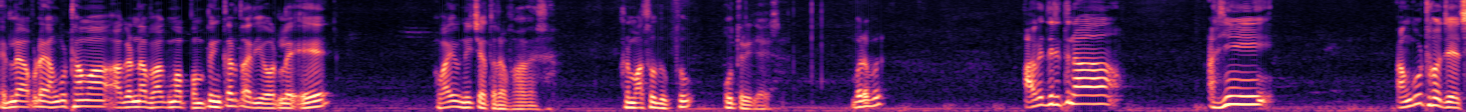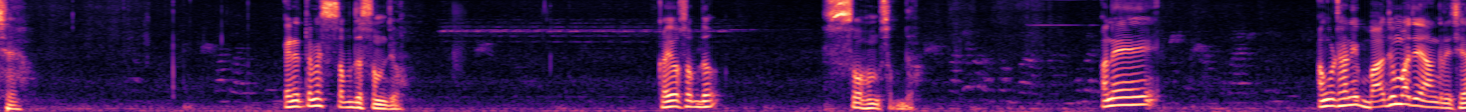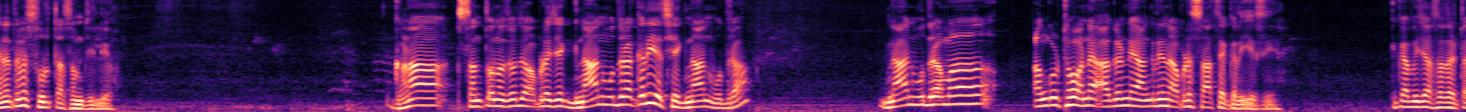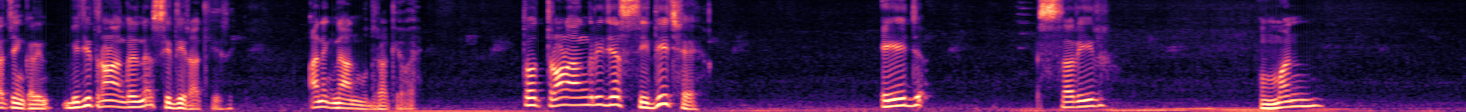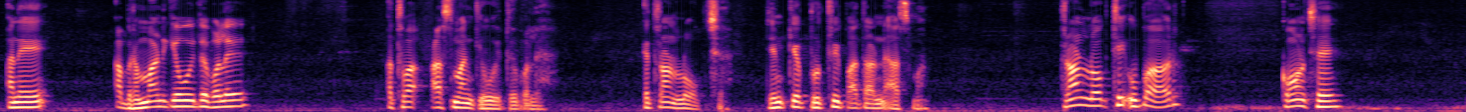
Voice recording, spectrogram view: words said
એટલે આપણે અંગૂઠામાં આગળના ભાગમાં પમ્પિંગ કરતા રહીએ એટલે એ વાયુ નીચે તરફ આવે છે અને માથું દુખતું ઉતરી જાય છે, બરાબર? આવી જ રીતના અહીં અંગૂઠો જે છે, એને તમે શબ્દ સમજો. કયો શબ્દ? સોહમ શબ્દ. અને અંગૂઠાની બાજુમાં જે આંગળી છે એને તમે સુરતા સમજી લ્યો. ઘણા સંતોનો જોજો આપણે જે જ્ઞાન મુદ્રા કરીએ છીએ, જ્ઞાન મુદ્રા, જ્ઞાન મુદ્રામાં અંગૂઠો અને આગળની આંગળીને આપણે સાથે કરીએ છીએ. એકાબીજા સાથે ટચિંગ કરીને, બીજી ત્રણ આંગળીને સીધી રાખીએ છીએ. આને જ્ઞાન મુદ્રા કહેવાય. તો ત્રણ આંગળી જે સીધી છે, એ જ શરીર, મન અને આ બ્રહ્માંડ કેવું હોય તો ભલે, અથવા આસમાન કેવું હોય તો ભલે, એ ત્રણ લોક છે. જેમ કે પૃથ્વી, પાતાળ અને આસમાન. ત્રણ લોકથી ઉપર કોણ છે?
